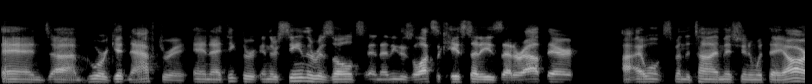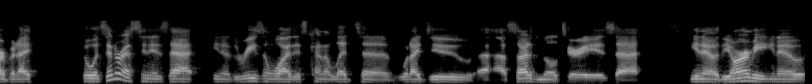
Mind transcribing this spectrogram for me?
and um, who are getting after it. And I think they're and they're seeing the results. And I think there's lots of case studies that are out there. I won't spend the time mentioning what they are, but I but what's interesting is that you know the reason why this kind of led to what I do uh, outside of the military is that you know the army, you know,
